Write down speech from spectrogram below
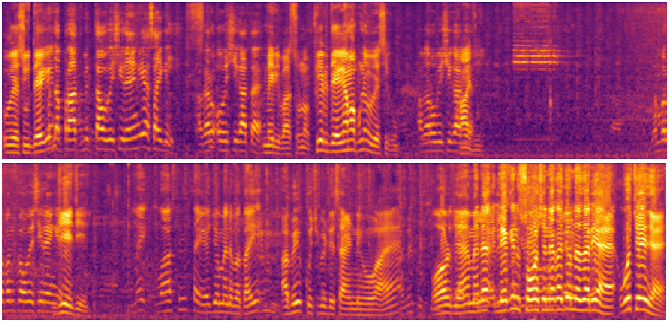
उवैसी को देंगे मतलब प्राथमिकता ओवैसी रहेंगे या साइकिल? अगर ओवैसी का आता है। मेरी बात सुनो फिर देंगे हम अपने उवैसी को। अगर ओवैसी का आ हाँ जी। नंबर वन पे ओवैसी रहेंगे। जी जी। नहीं वास्तविकता ये जो मैंने बताई अभी कुछ भी डिसाइड नहीं हुआ है। और जो है मैंने लेकिन सोचने का जो नज़रिया है वो चेंज है।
